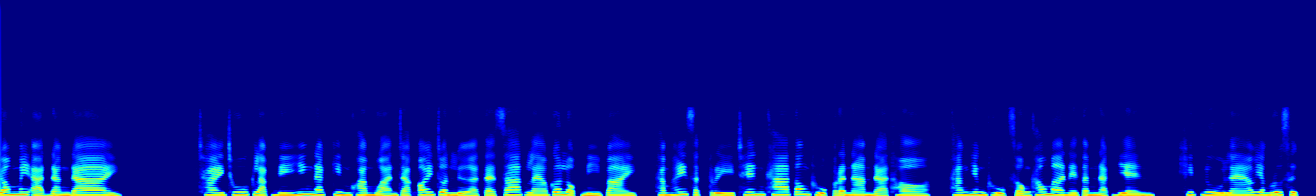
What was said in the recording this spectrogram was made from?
ย่อมไม่อาจดังได้ ชายชู้กลับดียิ่งนักกินความหวานจากอ้อยจนเหลือแต่ซากแล้วก็หลบหนีไปทำให้สตรีเช่นข้าต้องถูกประนามด่าทอ ทั้งยังถูกส่งเข้ามาในตำหนักเย็น คิดดูแล้วยังรู้สึก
